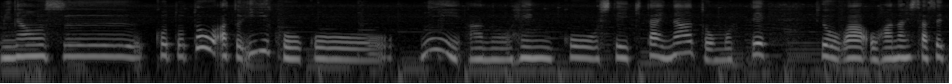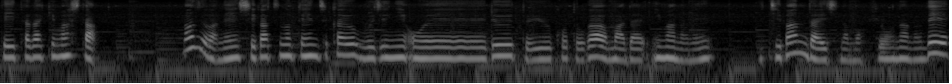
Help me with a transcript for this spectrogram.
見直すこととあといい方向にあの変更していきたいなと思って今日はお話しさせていただきました。まずはね4月の展示会を無事に終えるということが、まあ、今のね一番大事な目標なので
